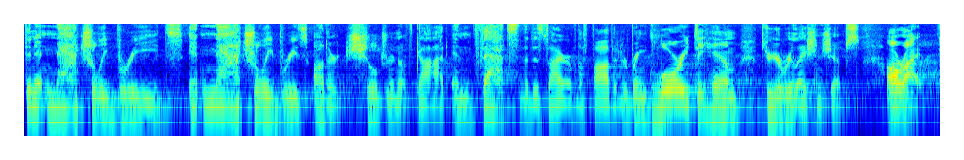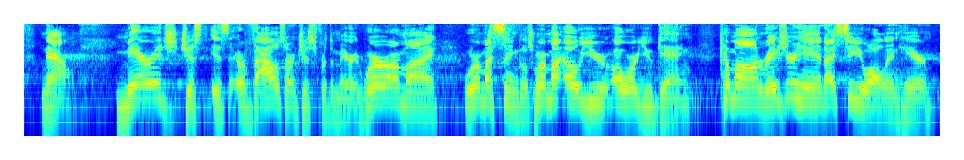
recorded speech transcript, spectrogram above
then it naturally breeds. It naturally breeds other children of God. And that's the desire of the Father to bring glory to Him through your relationships. All right, now, marriage just is, or vows aren't just for the married. Where are my, where are my singles? Where are my OU, ORU gang? Come on, raise your hand. I see you all in here.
